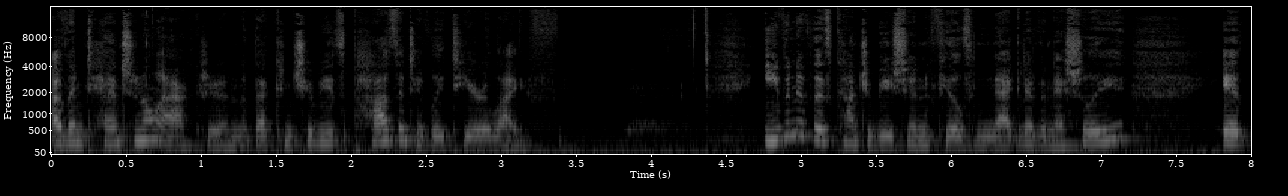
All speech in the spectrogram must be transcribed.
of intentional action that contributes positively to your life. Even if this contribution feels negative initially, it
